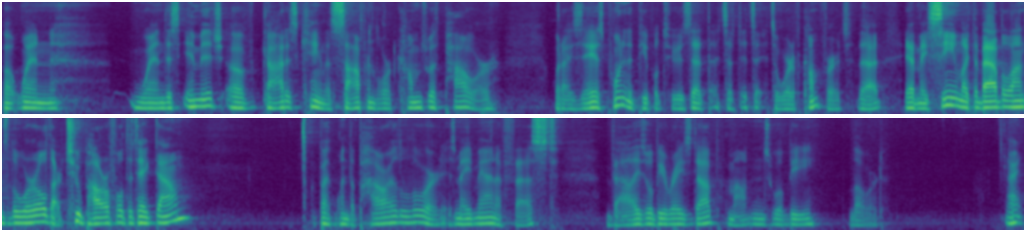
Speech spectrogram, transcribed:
But when when this image of God as king, the sovereign Lord comes with power, what Isaiah is pointing the people to is that it's a, it's, a, it's a word of comfort, that it may seem like the Babylons of the world are too powerful to take down, but when the power of the Lord is made manifest, valleys will be raised up, mountains will be lowered. All right?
